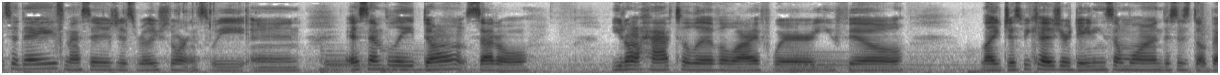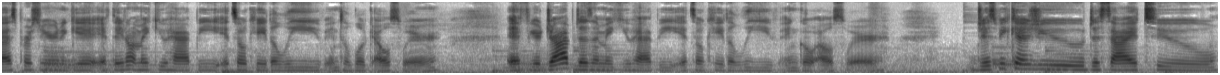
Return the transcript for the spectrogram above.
today's message is really short and sweet, and it's simply don't settle. You don't have to live a life where you feel like just because you're dating someone, this is the best person you're gonna get. If they don't make you happy, it's okay to leave and to look elsewhere. If your job doesn't make you happy, it's okay to leave and go elsewhere. Just because you decide to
